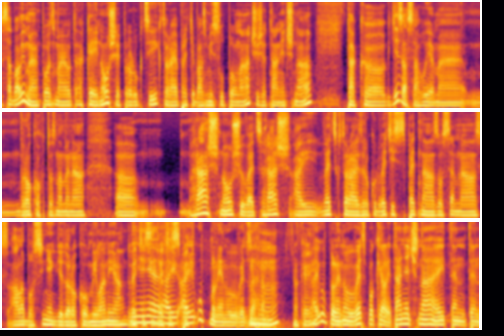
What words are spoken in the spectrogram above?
sa bavíme, povedzme aj o takej novšej produkcii, ktorá je pre teba zmysluplná, čiže tanečná, tak uh, kde zasahujeme v rokoch? To znamená, uh, hráš novšiu vec, hráš aj vec, ktorá je z roku 2015, 18, alebo si niekde do rokov milénia 2000, nie, nie, 2005? Aj, aj úplne novú vec zahrám. Mm-hmm, okay. Aj úplne novú vec, pokiaľ je tanečná, hej, ten, ten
